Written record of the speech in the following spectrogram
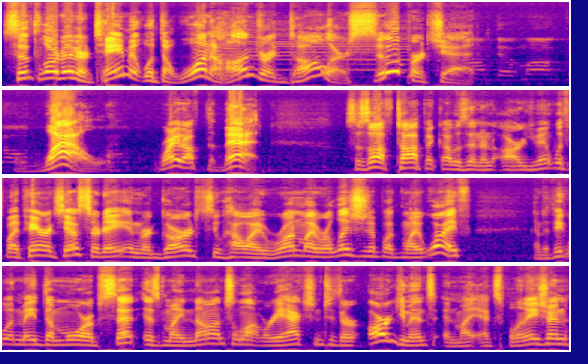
Sith Lord Entertainment with the $100 super chat. Wow. Right off the bat. This is off topic. I was in an argument with my parents yesterday in regards to how I run my relationship with my wife, and I think what made them more upset is my nonchalant reaction to their arguments and my explanation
